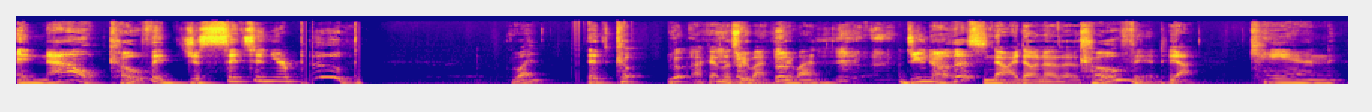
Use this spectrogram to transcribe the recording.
And now COVID just sits in your poop. What? It's co- Okay, let's rewind. Rewind. Do you know this? No, I don't know this. COVID Yeah. can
